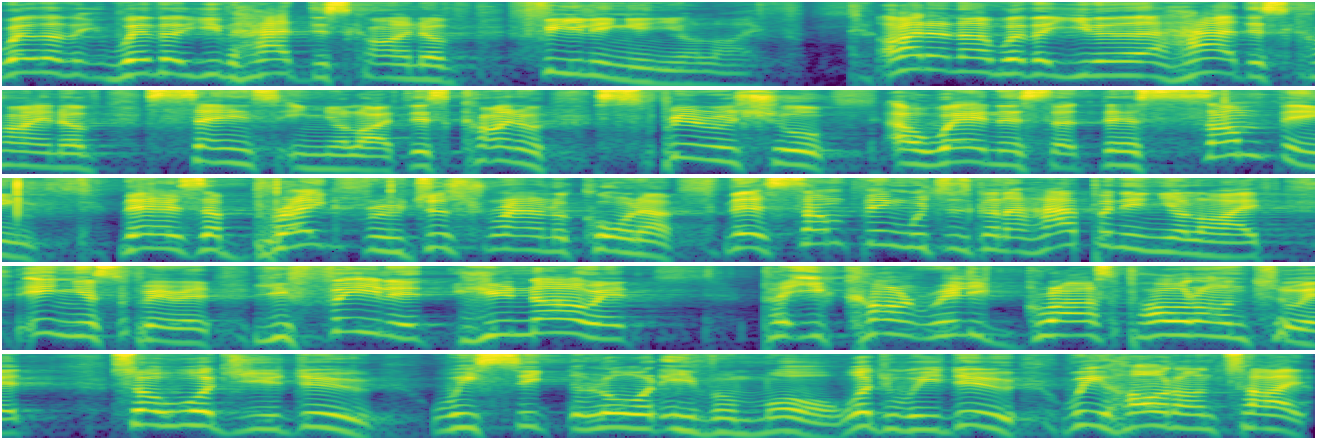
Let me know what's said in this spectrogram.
whether, whether you've had this kind of feeling in your life. I don't know whether you've ever had this kind of sense in your life, this kind of spiritual awareness that there's something, there's a breakthrough just around the corner. There's something which is going to happen in your life, in your spirit. You feel it, you know it, but you can't really grasp hold on to it. So, what do you do? We seek the Lord even more. What do we do? We hold on tight.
